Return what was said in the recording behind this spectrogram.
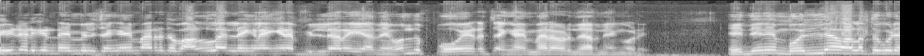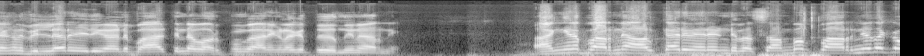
വീട് എടുക്കുന്ന ടൈമിൽ ചെങ്ങായിമാരത് വള്ളമല്ല എങ്ങനെ ഫില്ലർ ചെയ്യാതെ. ഒന്ന് പോയിട ചങ്ങായിമാർ അവിടെ നിന്ന് പറഞ്ഞു അങ്ങോട്ട്. ഇതിന് വലിയ വള്ളത്തിൽ കൂടി ഞങ്ങൾ ഫില്ലർ ചെയ്ത് കണ്ട് പാലത്തിന്റെ വർക്കും കാര്യങ്ങളൊക്കെ തീർന്നിന് പറഞ്ഞു. അങ്ങനെ പറഞ്ഞ ആൾക്കാർ വരെ ഉണ്ട്. സംഭവം പറഞ്ഞതൊക്കെ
